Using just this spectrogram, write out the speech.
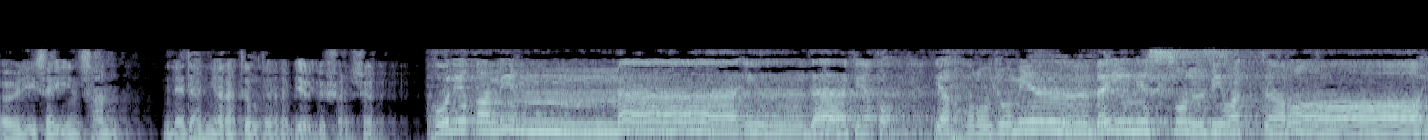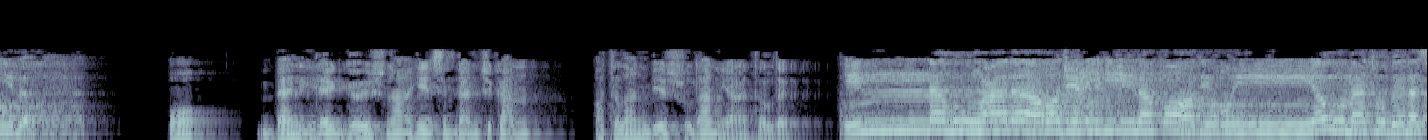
Öyleyse insan neden yaratıldığını bir düşünsün. خُلِقَ مِن مَّاءٍ دَافِقٍ يَخْرُجُ مِن بَيْنِ الصُّلْبِ وَالتَّرَائِبِ O, bel ile göğüs nahiyesinden çıkan, atılan bir sudan yaratıldı. İnnehu ala rac'ihi laqadirun yevme tuble's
